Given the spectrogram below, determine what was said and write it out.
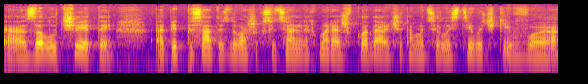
е, залучити, е, підписатись до ваших соціальних мереж, вкладаючи там оці листівочки в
